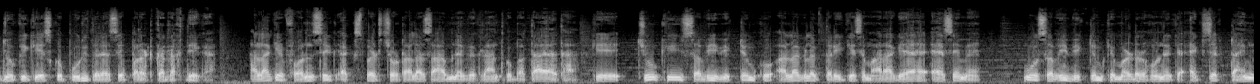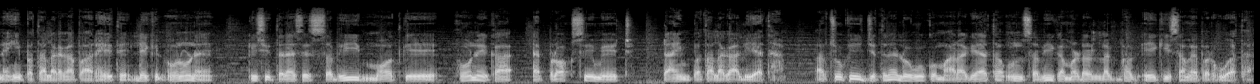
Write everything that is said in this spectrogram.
जो कि केस को पूरी तरह से पलट कर रख देगा। हालाँकि फॉरेंसिक एक्सपर्ट चौटाला साहब ने विक्रांत को बताया था कि चूँकि सभी विक्टिम को अलग अलग तरीके से मारा गया है, ऐसे में वो सभी विक्टिम के मर्डर होने का एग्जैक्ट टाइम नहीं पता लगा पा रहे थे, लेकिन उन्होंने किसी तरह से सभी मौत के होने का अप्रोक्सीमेट टाइम पता लगा लिया था। अब चूँकि जितने लोगों को मारा गया था, उन सभी का मर्डर लगभग एक ही समय पर हुआ था।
